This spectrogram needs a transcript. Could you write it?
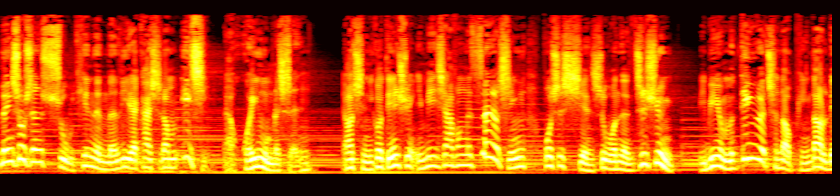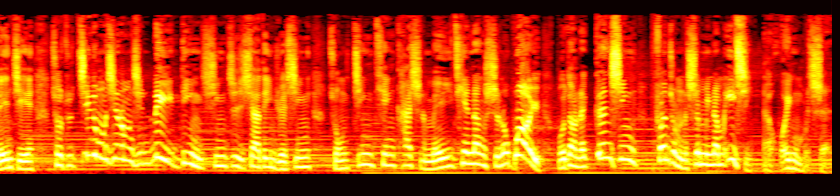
领受神属天的能力来开始，让我们一起来回应我们的神。邀请你给我点选影片下方的三角形，或是显示完整资讯里面有我们订阅陈导频道的连结，抽出激动的心，让我们请立定心志，下定决心，从今天开始的每一天，让神的话语不断来更新翻转我们的生命，让我们一起来回应我们的神。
